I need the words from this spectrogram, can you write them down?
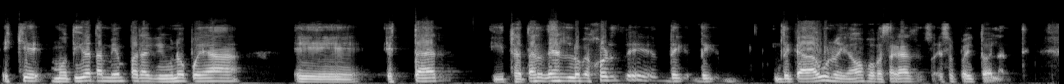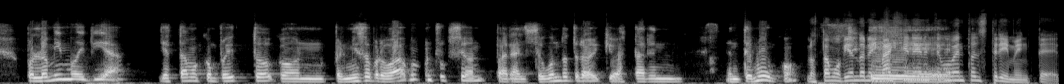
es que motiva también para que uno pueda eh, estar y tratar de dar lo mejor de, de, cada uno, digamos, para sacar esos proyectos adelante. Por lo mismo, hoy día ya estamos con proyecto con permiso aprobado de construcción para el segundo Troy que va a estar en, en Temuco. Lo estamos viendo en imagen en este eh, momento en streaming. Te,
